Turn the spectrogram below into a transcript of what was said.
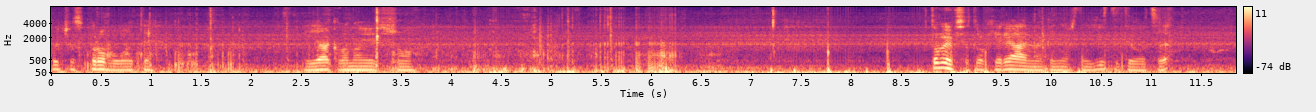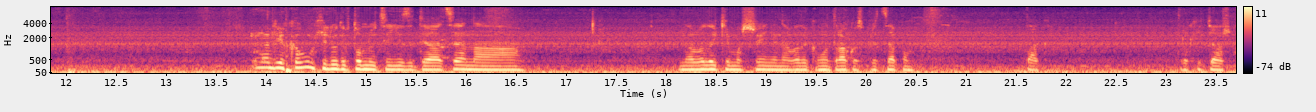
Хочу спробувати. Як воно і що. Втомився трохи, реально, звісно, їздити оце. На легковухі люди втомлюються їздити, а це на, на великій машині, на великому траку з прицепом. Так. Трохи тяжко.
